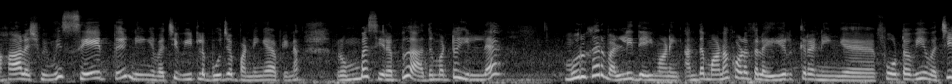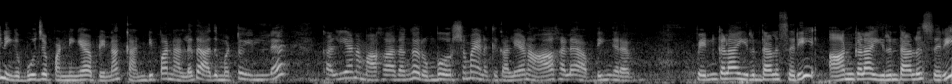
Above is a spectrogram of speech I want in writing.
மகாலட்சுமியும் சேர்த்து நீங்கள் வச்சு வீட்டில் பூஜை பண்ணீங்க அப்படின்னா ரொம்ப சிறப்பு. அது மட்டும் இல்லை முருகர் வள்ளி தெய்வானை அந்த மனக்கோலத்தில் இருக்கிற நீங்கள் ஃபோட்டோவையும் வச்சு நீங்கள் பூஜை பண்ணீங்க அப்படின்னா கண்டிப்பாக நல்லது. அது மட்டும் இல்லை கல்யாணம் ஆகாதவங்க ரொம்ப வருஷமாக எனக்கு கல்யாணம் ஆகலை அப்படிங்கிற பெண்களாக இருந்தாலும் சரி ஆண்களாக இருந்தாலும் சரி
